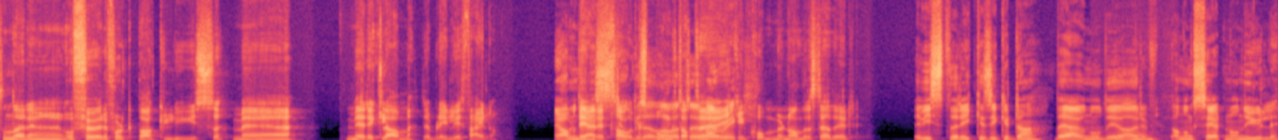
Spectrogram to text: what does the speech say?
sånn der eh, å føre folk bak lyset med, med reklame, det blir litt feil, da. Ja, men det de er et det, da, salgspunkt at det Maverick. ikke kommer noen andre steder. Det visste dere ikke sikkert, da. Det er jo noe de har annonsert nå nylig.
